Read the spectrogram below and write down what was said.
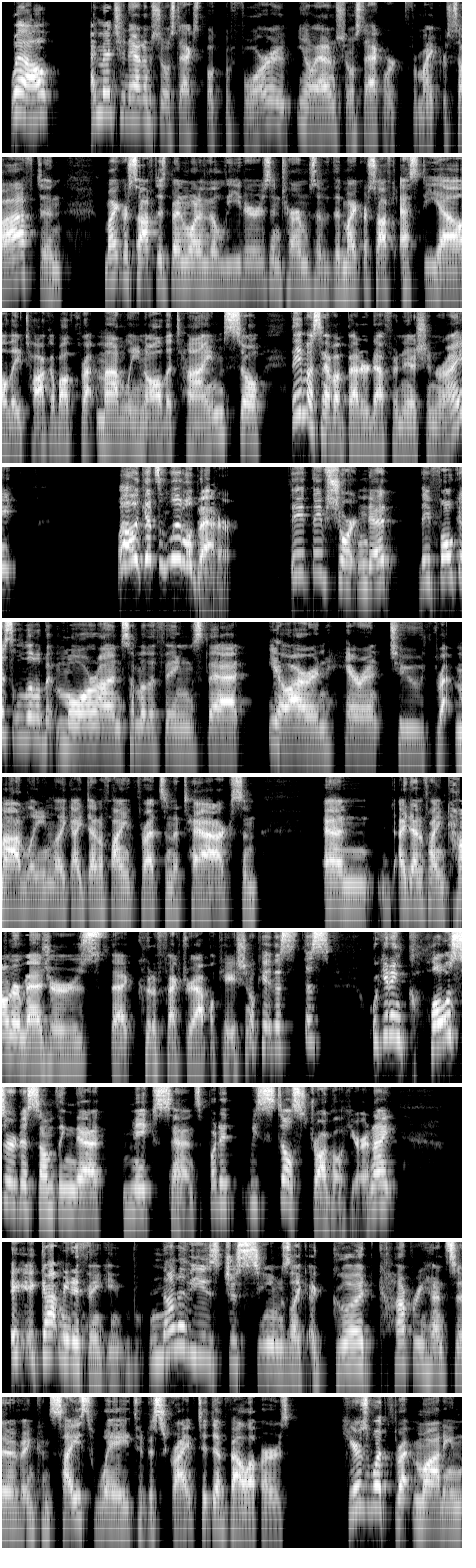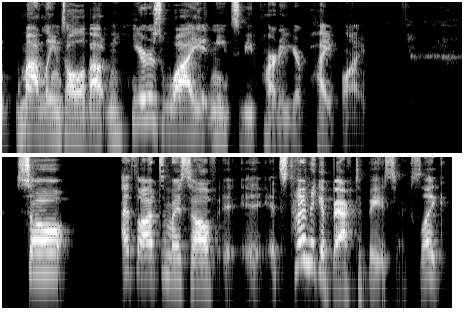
Well, I mentioned Adam Shostack's book before. You know, Adam Shostack worked for Microsoft and Microsoft has been one of the leaders in terms of the Microsoft SDL. They talk about threat modeling all the time. So they must have a better definition, right? Well, it gets a little better. They, they've shortened it. They focus a little bit more on some of the things that you know are inherent to threat modeling, like identifying threats and attacks and and identifying countermeasures that could affect your application. Okay, this this we're getting closer to something that makes sense, but it we still struggle here. And I it, it got me to thinking none of these just seems like a good, comprehensive, and concise way to describe to developers here's what threat modeling modeling is all about, and here's why it needs to be part of your pipeline. So I thought to myself, it, it's time to get back to basics. Like,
